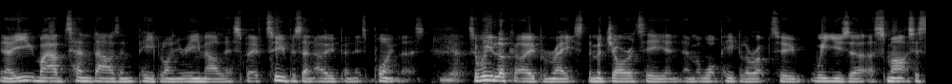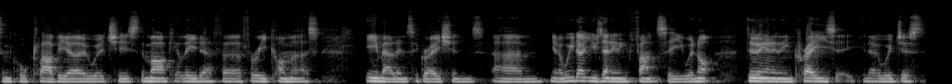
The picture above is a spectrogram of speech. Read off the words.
You know, you might have ten thousand people on your email list, but if two percent open, it's pointless. yeah. So we look at open rates, the majority, and, and what people are up to. We use a, a smart system called Klaviyo, which is the market leader for, for e-commerce email integrations. Um, you know, we don't use anything fancy. We're not doing anything crazy. You know, we're just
